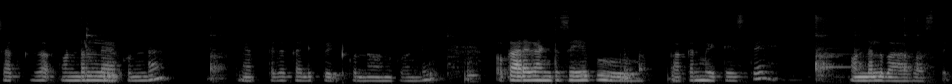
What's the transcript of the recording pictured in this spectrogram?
చక్కగా ఉండలు లేకుండా మెత్తగా కలిపి పెట్టుకున్నాం అనుకోండి. ఒక అరగంట సేపు పక్కన పెట్టేస్తే ఉండలు బాగా వస్తాయి.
